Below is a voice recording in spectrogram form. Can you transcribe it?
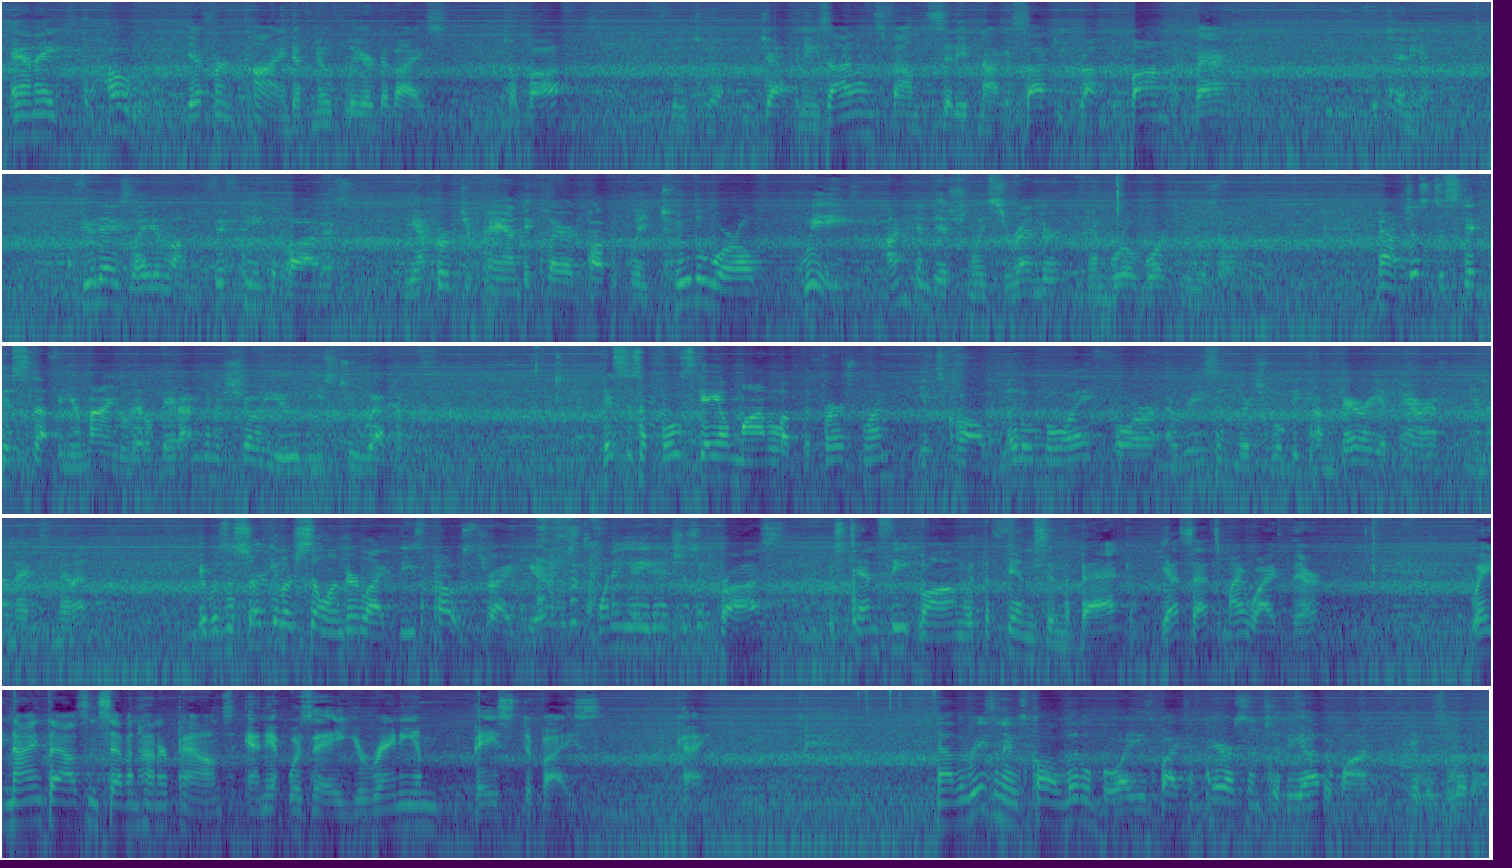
and a totally different kind of nuclear device. Took off, flew to the Japanese islands, found the city of Nagasaki, dropped the bomb, went back to Tinian. A few days later, on the 15th of August, the Emperor of Japan declared publicly to the world, we unconditionally surrender and World War II was over. Now, just to stick this stuff in your mind a little bit, I'm going to show you these two weapons. This is a full-scale model of the first one. It's called Little Boy for a reason which will become very apparent in the next minute. It was a circular cylinder like these posts right here. It was 28 inches across. It was 10 feet long with the fins in the back. Yes, that's my wife there. Weighed 9,700 pounds and it was a uranium-based device. Okay? Now the reason it was called Little Boy is by comparison to the other one, it was little.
